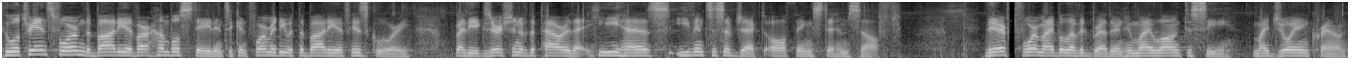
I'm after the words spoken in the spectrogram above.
who will transform the body of our humble state into conformity with the body of his glory by the exertion of the power that he has even to subject all things to himself. Therefore, my beloved brethren, whom I long to see, my joy and crown,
